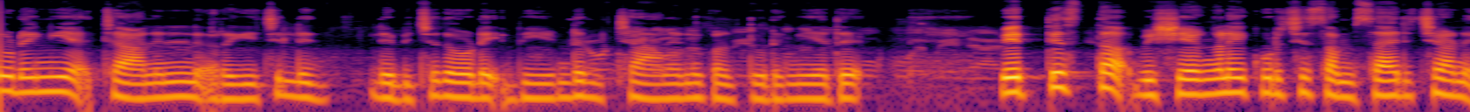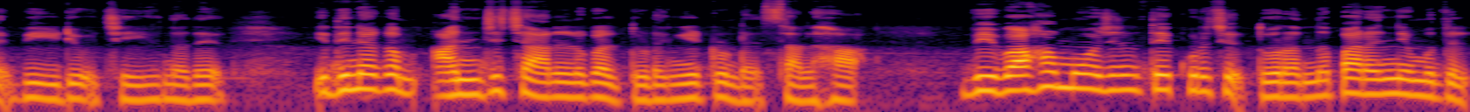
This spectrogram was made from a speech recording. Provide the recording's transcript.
തുടങ്ങിയ ചാനലിന് റീച്ച് ലഭിച്ചതോടെ വീണ്ടും ചാനലുകൾ തുടങ്ങിയത്. വ്യത്യസ്ത വിഷയങ്ങളെക്കുറിച്ച് സംസാരിച്ചാണ് വീഡിയോ ചെയ്യുന്നത്. ഇതിനകം അഞ്ച് ചാനലുകൾ തുടങ്ങിയിട്ടുണ്ട് സൽഹ. വിവാഹമോചനത്തെക്കുറിച്ച് തുറന്നു പറഞ്ഞ മുതൽ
